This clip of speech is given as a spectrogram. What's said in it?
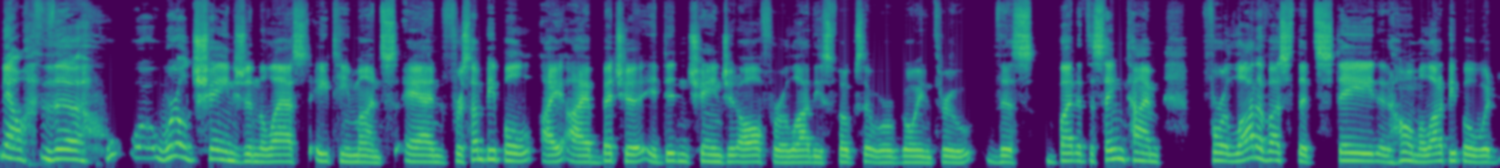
Now, the world changed in the last 18 months. And for some people, I, I bet you it didn't change at all for a lot of these folks that were going through this. But at the same time, for a lot of us that stayed at home, a lot of people would,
